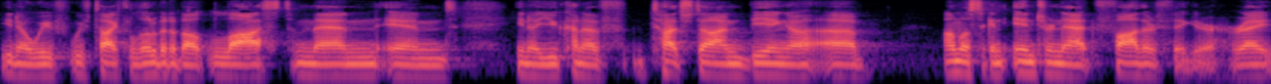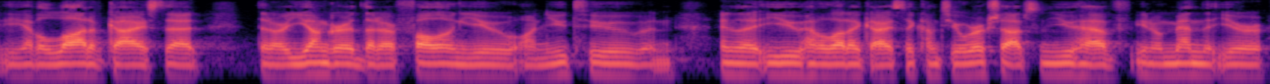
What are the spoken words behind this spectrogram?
you know, we've, we've talked a little bit about lost men and, you know, you kind of touched on being a, a almost like an internet father figure, right? You have a lot of guys that, that are younger that are following you on YouTube and, and that you have a lot of guys that come to your workshops and you have, you know, men that you're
